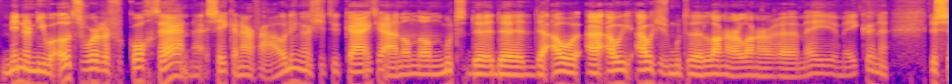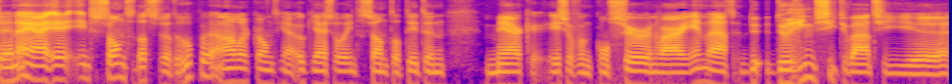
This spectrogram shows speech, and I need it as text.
minder nieuwe auto's worden verkocht. Hè? Nou, zeker naar verhouding, als je natuurlijk kijkt. Ja, dan, dan moet de, de, de oude, oude, oudjes moeten langer, langer uh, mee, mee kunnen. Dus uh, nou ja, eh, interessant dat ze dat roepen. Aan de andere kant, ja, ook juist wel interessant dat dit een merk is of een concern waar inderdaad de, de riemsituatie uh, ja.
